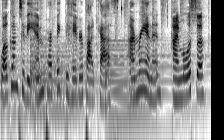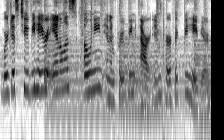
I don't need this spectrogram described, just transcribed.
Welcome to the Imperfect Behavior Podcast. I'm Rhiannon. I'm Melissa. We're just two behavior analysts owning and improving our imperfect behavior.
